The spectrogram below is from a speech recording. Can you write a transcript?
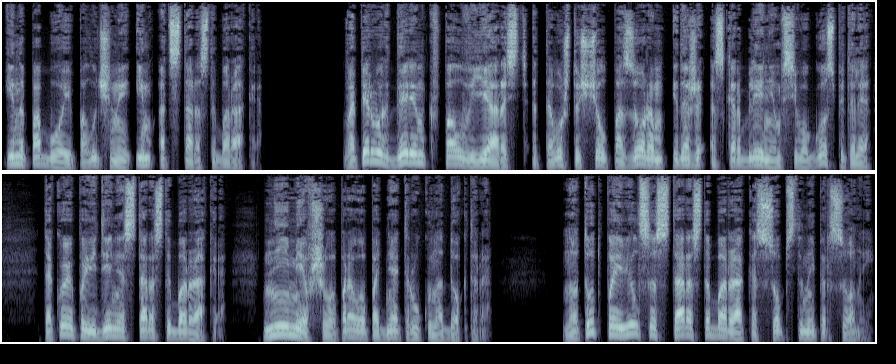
и на побои, полученные им от старосты барака. Во-первых, Деринг впал в ярость от того, что счел позором и даже оскорблением всего госпиталя такое поведение старосты барака, не имевшего права поднять руку на доктора. Но тут появился староста барака собственной персоной.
